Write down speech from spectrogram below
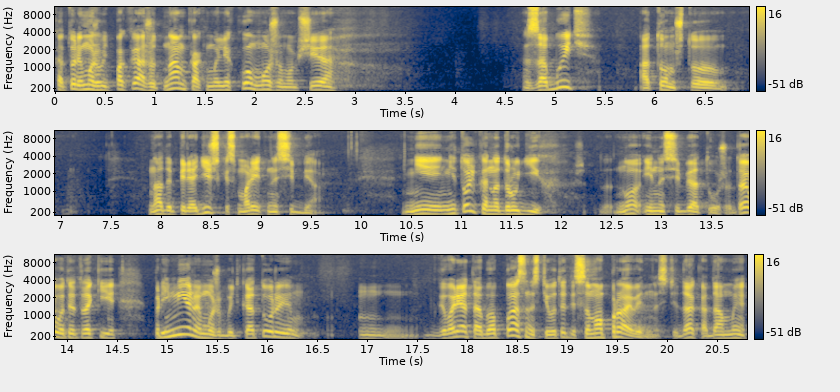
которые, может быть, покажут нам, как мы легко можем вообще забыть о том, что надо периодически смотреть на себя. Не, не только на других, но и на себя тоже. Да, вот это такие примеры, может быть, которые говорят об опасности вот этой самоправедности, да, когда мы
